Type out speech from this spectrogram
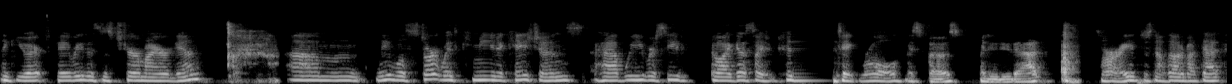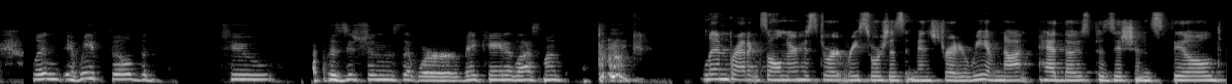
Thank you, Avery. This is Chair Meyer again. Um, We will start with communications. Have we received, oh, I guess I could take roll, I suppose. I do do that. Sorry, just now thought about that. Lynn, have we filled the two positions that were vacated last month? Lynn Braddock Zollner, Historic Resources Administrator. We have not had those positions filled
